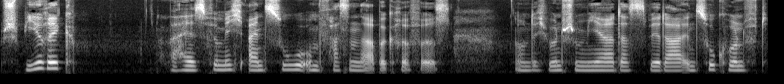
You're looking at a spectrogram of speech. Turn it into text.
schwierig, weil es für mich ein zu umfassender Begriff ist. Und ich wünsche mir, dass wir da in Zukunft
